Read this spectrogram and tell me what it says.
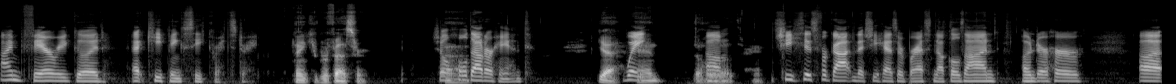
I'm very good at keeping secrets, Drake. Thank you, Professor. She'll hold out her hand. Yeah. Wait, And the whole um. She has forgotten that she has her brass knuckles on under her uh,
